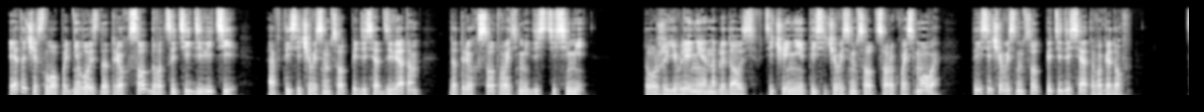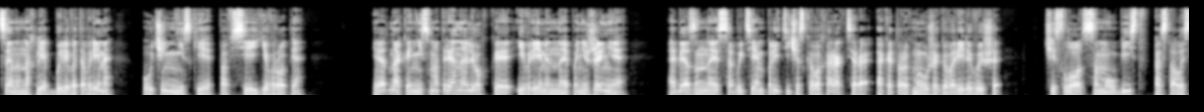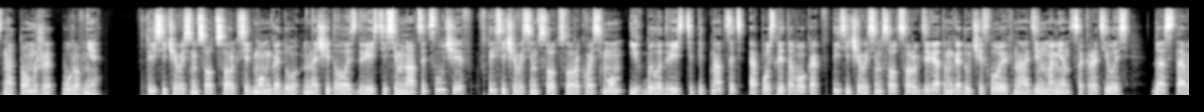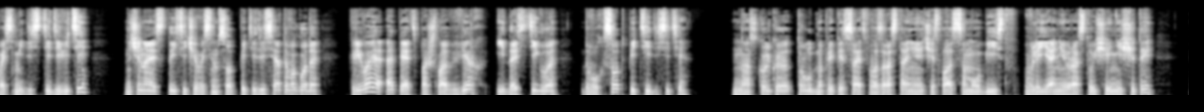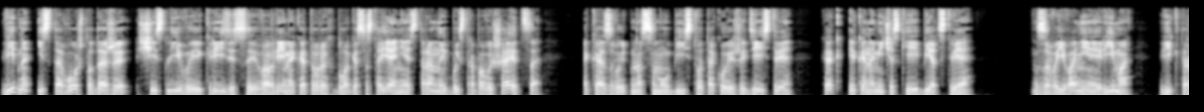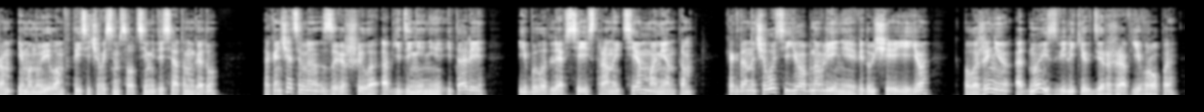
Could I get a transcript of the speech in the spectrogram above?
это число поднялось до 329, а в 1859 до 387. То же явление наблюдалось в течение 1848-1850 годов. Цены на хлеб были в это время очень низкие по всей Европе. И однако, несмотря на легкое и временное понижение, обязанное событиям политического характера, о которых мы уже говорили выше, число самоубийств осталось на том же уровне. В 1847 году насчитывалось 217 случаев, в 1848 их было 215, а после того, как в 1849 году число их на один момент сократилось до 189, начиная с 1850 года, кривая опять пошла вверх и достигла 250. Насколько трудно приписать возрастание числа самоубийств влиянию растущей нищеты, видно из того, что даже счастливые кризисы, во время которых благосостояние страны быстро повышается, оказывают на самоубийство такое же действие, как экономические бедствия. Завоевание Рима Виктором Эммануилом в 1870 году окончательно завершило объединение Италии и было для всей страны тем моментом, когда началось ее обновление, ведущее ее к положению одной из великих держав Европы.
